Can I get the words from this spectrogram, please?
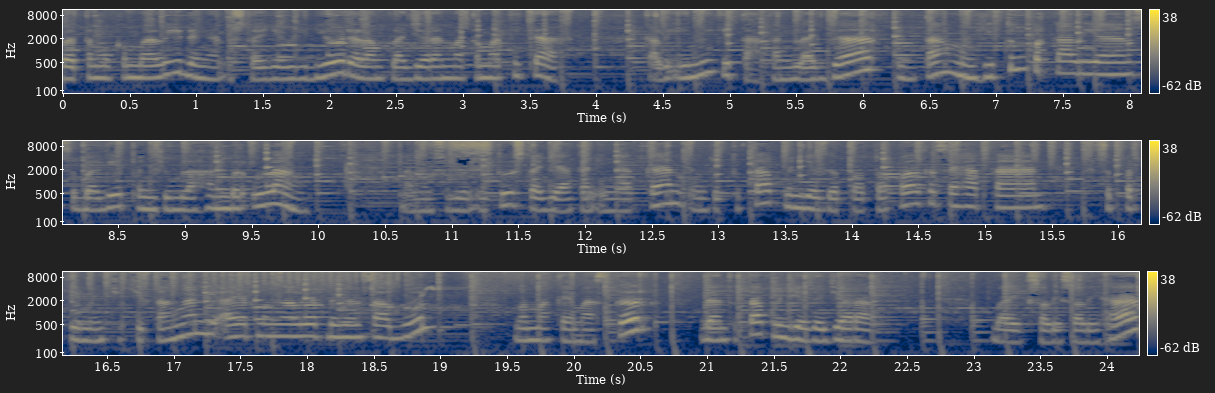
Bertemu kembali dengan Ustazah Widyo dalam pelajaran matematika. Kali ini kita akan belajar tentang menghitung perkalian sebagai penjumlahan berulang namun sebelum itu Ustazah akan ingatkan untuk tetap menjaga protokol kesehatan seperti mencuci tangan di air mengalir dengan sabun, memakai masker, dan tetap menjaga jarak. Baik Soli Soliha,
